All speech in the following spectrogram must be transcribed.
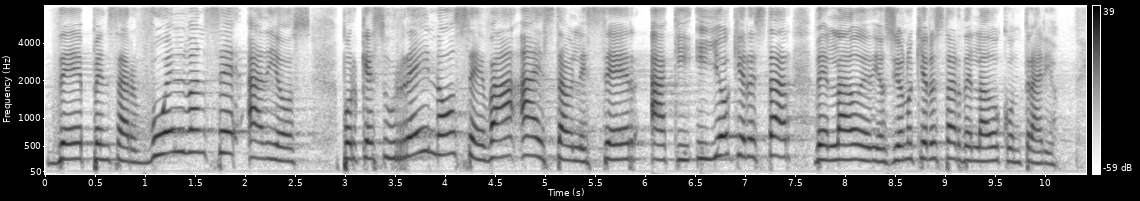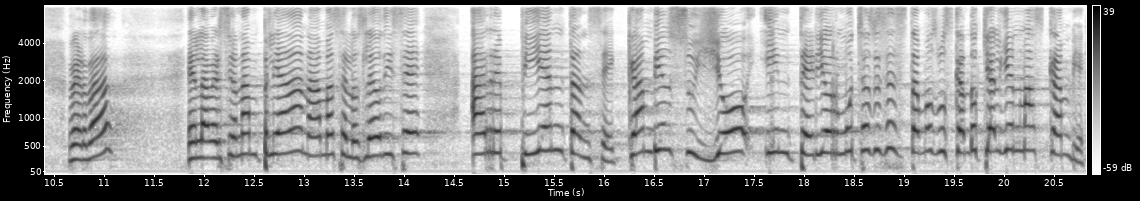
de pensar, vuélvanse a Dios, porque su reino se va a establecer aquí. Y yo quiero estar del lado de Dios, yo no quiero estar del lado contrario, ¿verdad? En la versión ampliada, nada más se los leo, dice, arrepiéntanse, cambien su yo interior. Muchas veces estamos buscando que alguien más cambie.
